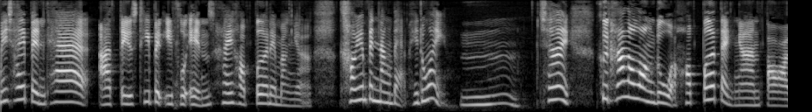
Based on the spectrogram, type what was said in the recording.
ไม่ใช่เป็นแค่artist ที่เป็นอิ f ฟ u เอนซ์ให้ฮอปเปอร์ในบางอย่าง เขายังเป็นนางแบบให้ด้วย อืมใช่ คือถ้าเราลองดูอะฮอปเปอร์แต่งงานตอน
